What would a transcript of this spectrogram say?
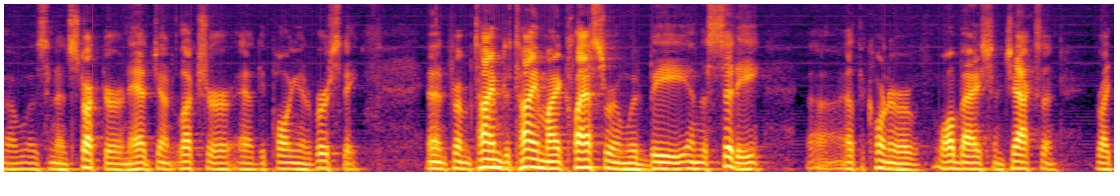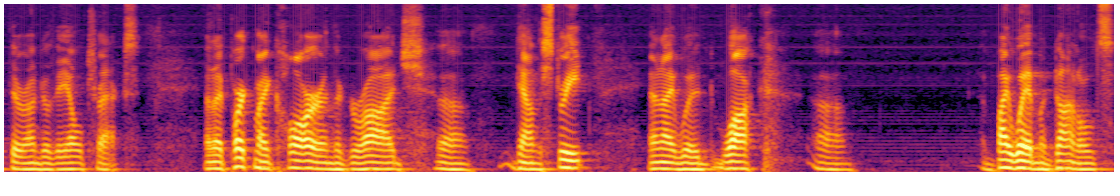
uh, was an instructor, an adjunct lecturer at DePaul University. And from time to time, my classroom would be in the city uh, at the corner of Wabash and Jackson, right there under the L tracks. And I parked my car in the garage uh, down the street, and I would walk uh, by way of McDonald's.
